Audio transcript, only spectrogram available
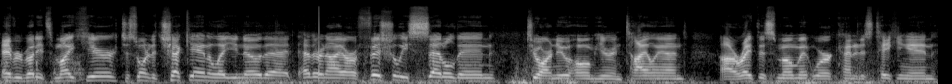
Hey everybody, it's Mike here. Just wanted to check in and let you know that Heather and I are officially settled in to our new home here in Thailand. Uh, right this moment, we're kind of just taking in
